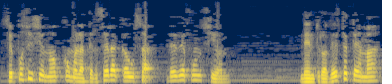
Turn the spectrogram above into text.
se posicionó como la tercera causa de defunción. Dentro de este tema,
